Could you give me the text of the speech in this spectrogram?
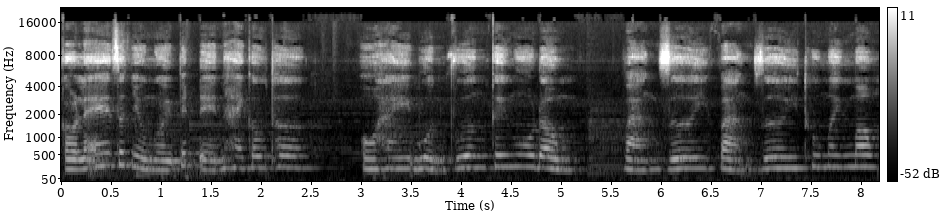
Có lẽ rất nhiều người biết đến hai câu thơ Ô hay buồn vương cây ngô đồng, vàng rơi, vàng rơi thu mênh mông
